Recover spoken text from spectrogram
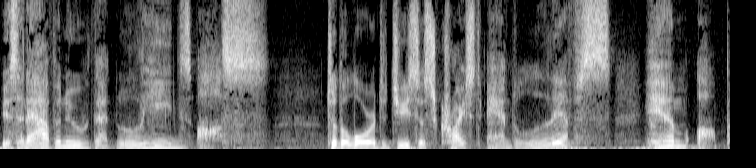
is an avenue that leads us to the Lord Jesus Christ and lifts him up.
